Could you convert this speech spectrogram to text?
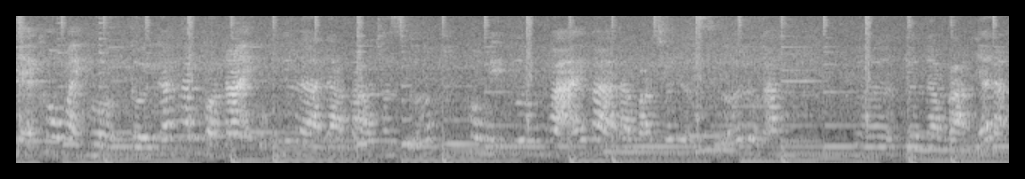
sẽ không ảnh hưởng tới các ngăn còn lại cũng như là đảm bảo cho sữa không bị vương vãi và đảm bảo chất lượng sữa được ăn ờ, được đảm bảo nhất ạ.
